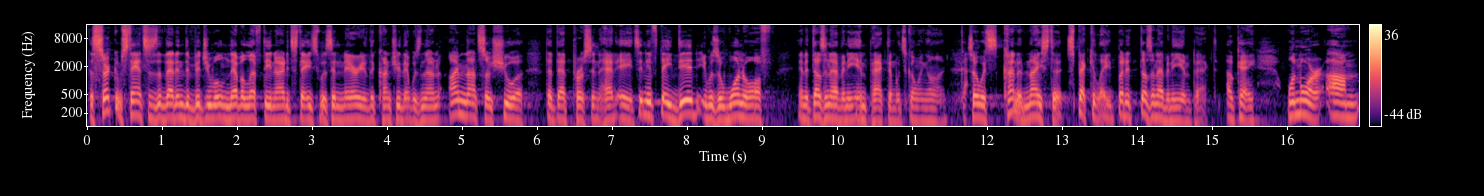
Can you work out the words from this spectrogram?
the circumstances of that individual never left the United States, was in an area of the country that was known. I'm not so sure that that person had AIDS. And if they did, it was a one off and it doesn't have any impact on what's going on. So it's kind of nice to speculate, but it doesn't have any impact. Okay, one more. Um,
